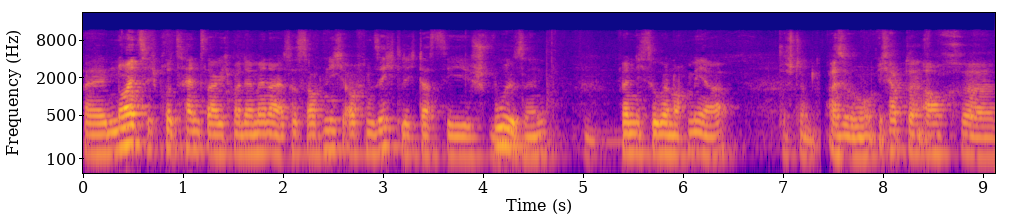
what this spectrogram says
bei 90 Prozent, sage ich mal, der Männer ist es auch nicht offensichtlich, dass sie schwul sind, mhm. wenn nicht sogar noch mehr. Das stimmt. Also ich habe dann auch äh,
